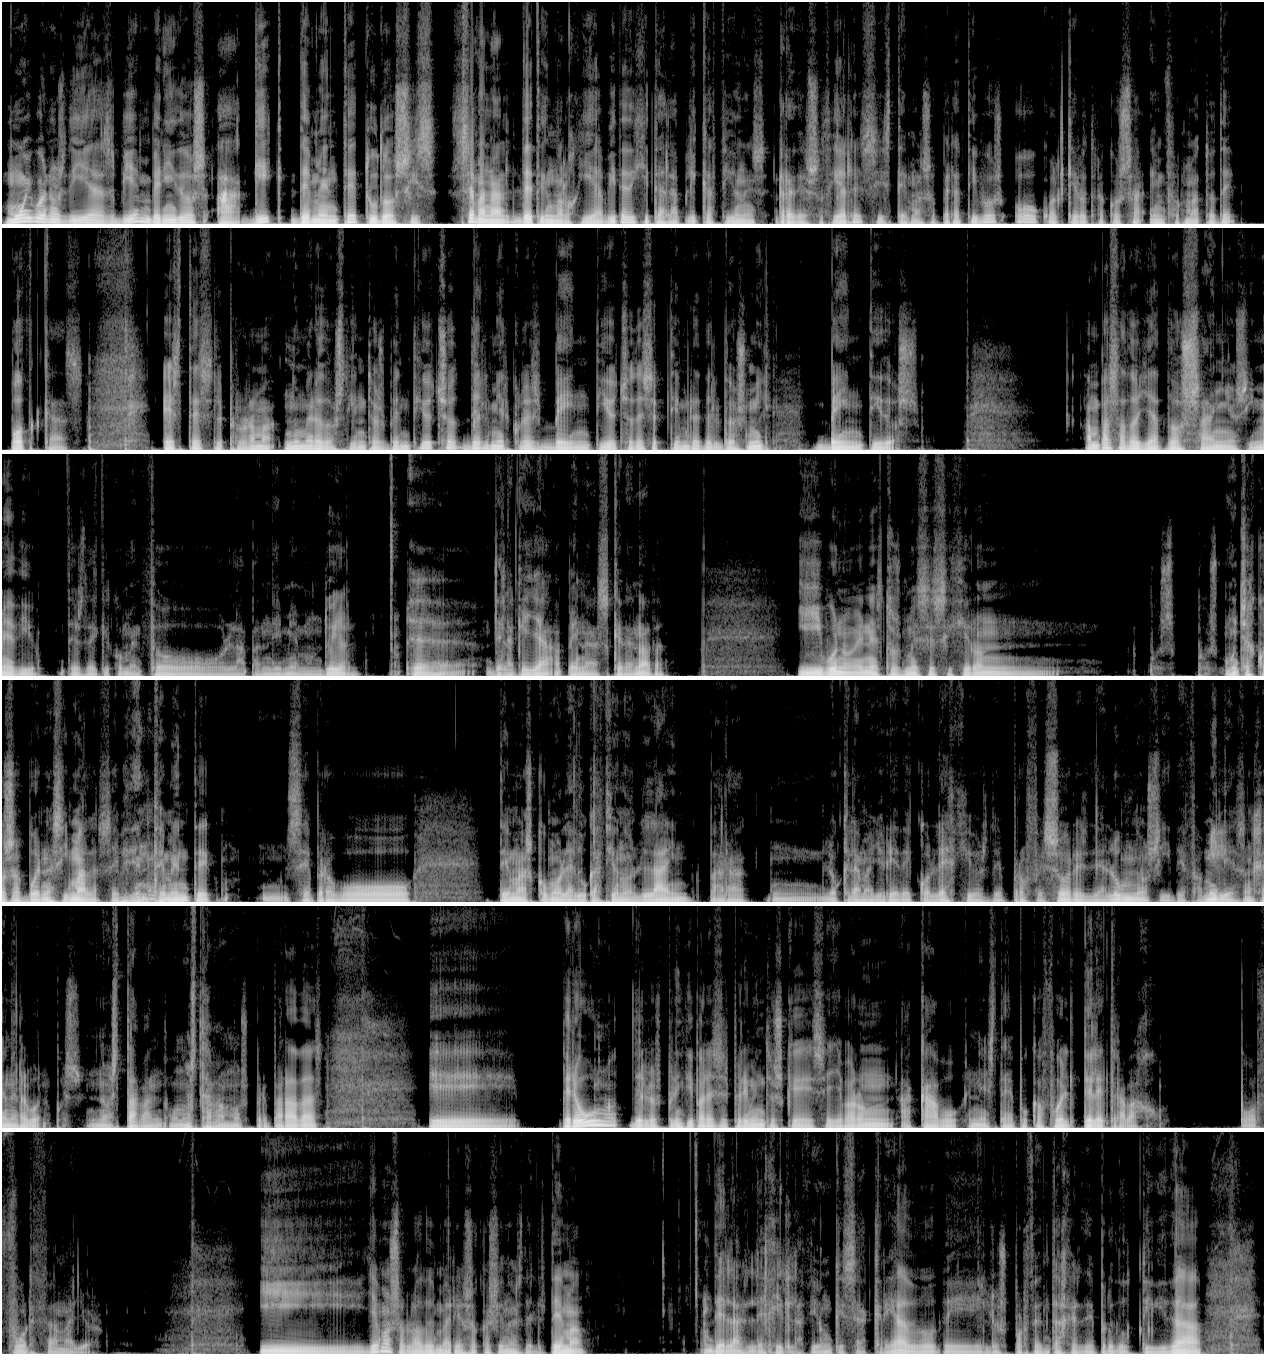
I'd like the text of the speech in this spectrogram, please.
Muy buenos días, bienvenidos a Geek de Mente, tu dosis semanal de tecnología, vida digital, aplicaciones, redes sociales, sistemas operativos o cualquier otra cosa en formato de podcast. Este es el programa número 228 del miércoles 28 de septiembre del 2022. Han pasado ya dos años y medio desde que comenzó la pandemia mundial, eh, de la que ya apenas queda nada. Y bueno, en estos meses se hicieron pues, muchas cosas buenas y malas, evidentemente. Se probó temas como la educación online para mm, lo que la mayoría de colegios, de profesores, de alumnos y de familias en general, bueno, pues no estaban o no estábamos preparadas. Eh, pero uno de los principales experimentos que se llevaron a cabo en esta época fue el teletrabajo, por fuerza mayor. Y ya hemos hablado en varias ocasiones del tema, de la legislación que se ha creado, de los porcentajes de productividad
